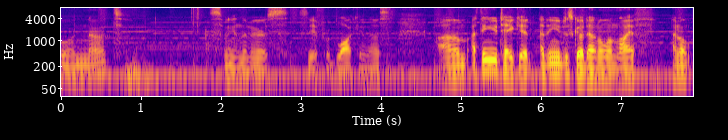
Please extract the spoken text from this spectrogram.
or not. Swinging the nurse see if we're blocking this um, I think you take it I think you just go down to one life I don't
